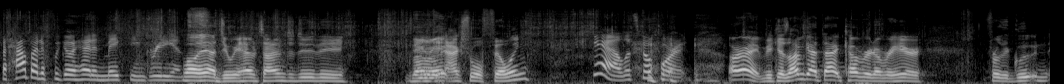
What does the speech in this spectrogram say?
But how about if we go ahead and make the ingredients? Well, yeah. Do we have time to do the the right? actual filling? yeah, let's go for it. All right, because I've got that covered over here for the gluten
